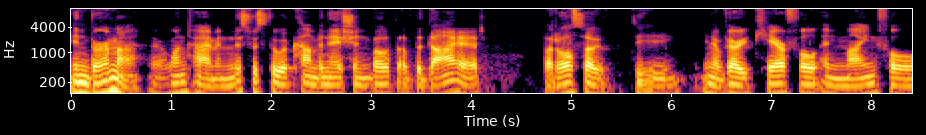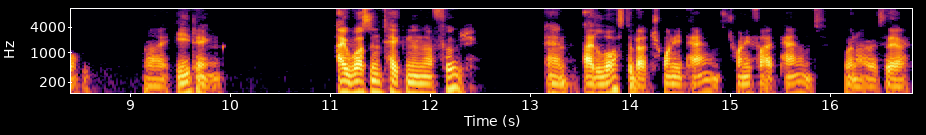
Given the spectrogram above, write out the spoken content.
In Burma, there one time, and this was through a combination both of the diet, but also the you know very careful and mindful uh, eating. I wasn't taking enough food, and I lost about 20 pounds, 25 pounds when I was there.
